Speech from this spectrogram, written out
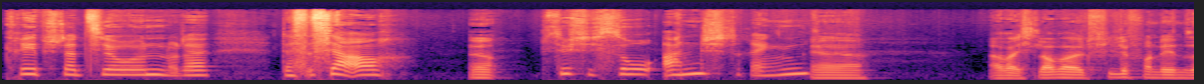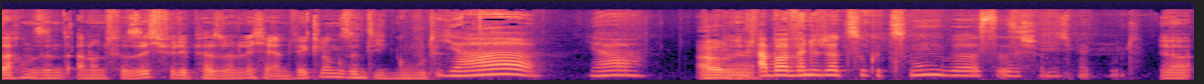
Krebsstation oder das ist ja auch Ja. psychisch so anstrengend. Ja, ja. Aber ich glaube halt, viele von den Sachen sind an und für sich, für die persönliche Entwicklung sind die gut. Ja, ja. Aber Ja. Aber wenn du dazu gezwungen wirst, ist es schon nicht mehr gut. Ja,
